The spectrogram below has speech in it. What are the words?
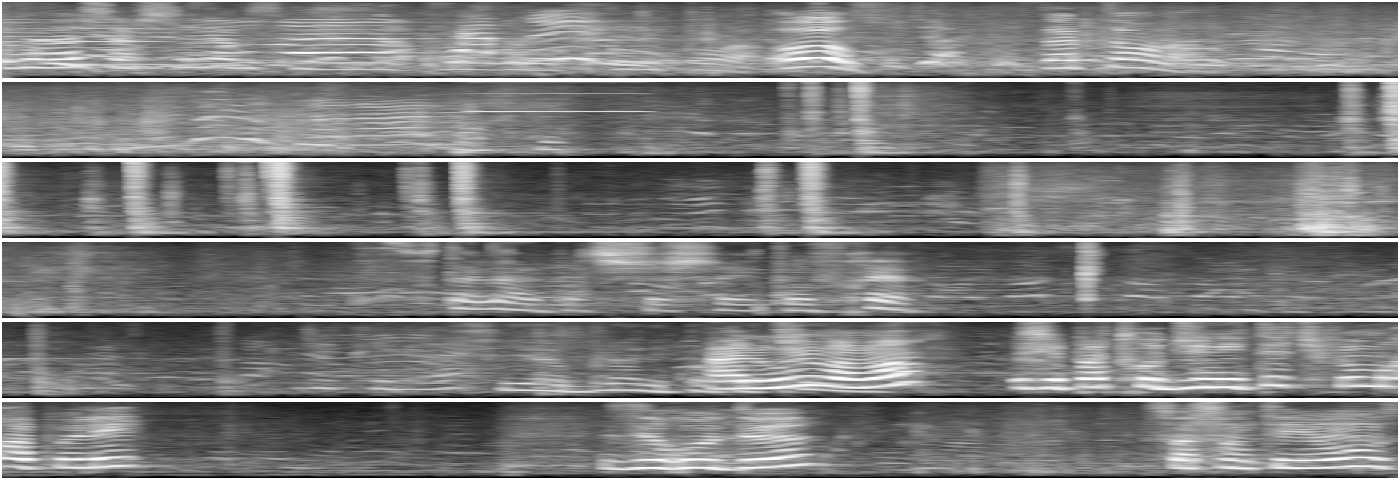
Je vais la chercher là parce qu'il y a Sabrine. Oh T'attends là ta mère, elle part chercher avec ton frère. Allô, oui, maman J'ai pas trop d'unités, tu peux me rappeler 02 71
